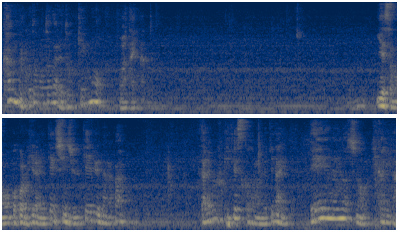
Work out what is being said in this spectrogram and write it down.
神の子供となる特権をお与えになった。イエス様を心を開いて信じ受け入れるならば誰も吹き消すことのできない永遠の命の光が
